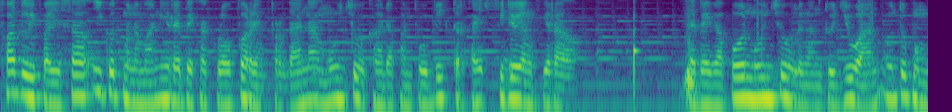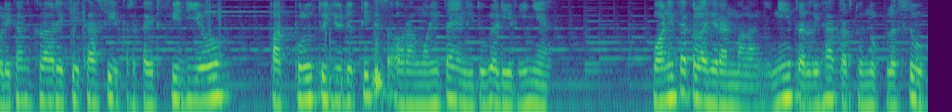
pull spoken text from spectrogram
Fadli Faisal ikut menemani Rebecca Clover yang perdana muncul ke hadapan publik terkait video yang viral. Rebecca pun muncul dengan tujuan untuk memberikan klarifikasi terkait video 47 detik seorang wanita yang diduga dirinya. Wanita kelahiran Malang ini terlihat tertunduk lesu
